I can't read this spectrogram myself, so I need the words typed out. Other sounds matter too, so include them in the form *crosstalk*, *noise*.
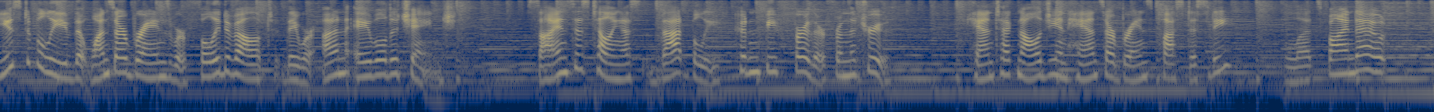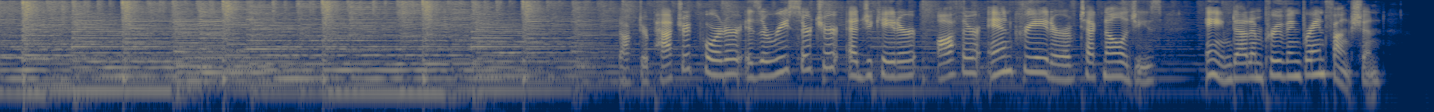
We used to believe that once our brains were fully developed, they were unable to change. Science is telling us that belief couldn't be further from the truth. Can technology enhance our brain's plasticity? Let's find out. Dr. Patrick Porter is a researcher, educator, author, and creator of technologies aimed at improving brain function.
